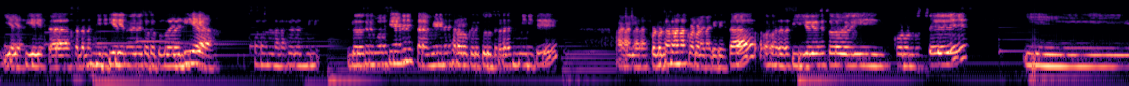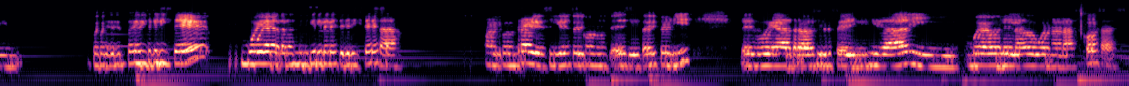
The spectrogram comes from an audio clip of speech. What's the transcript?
y así estás transmitiendo eso todo el día. Son las las emociones también es algo que tú transmites a las personas con las que estás. O sea, si yo estoy con ustedes y pues estoy triste, voy a transmitirles tristeza. Al contrario, si yo estoy con ustedes y estoy feliz, les voy a traducir felicidad y voy a ver el lado bueno a las cosas.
